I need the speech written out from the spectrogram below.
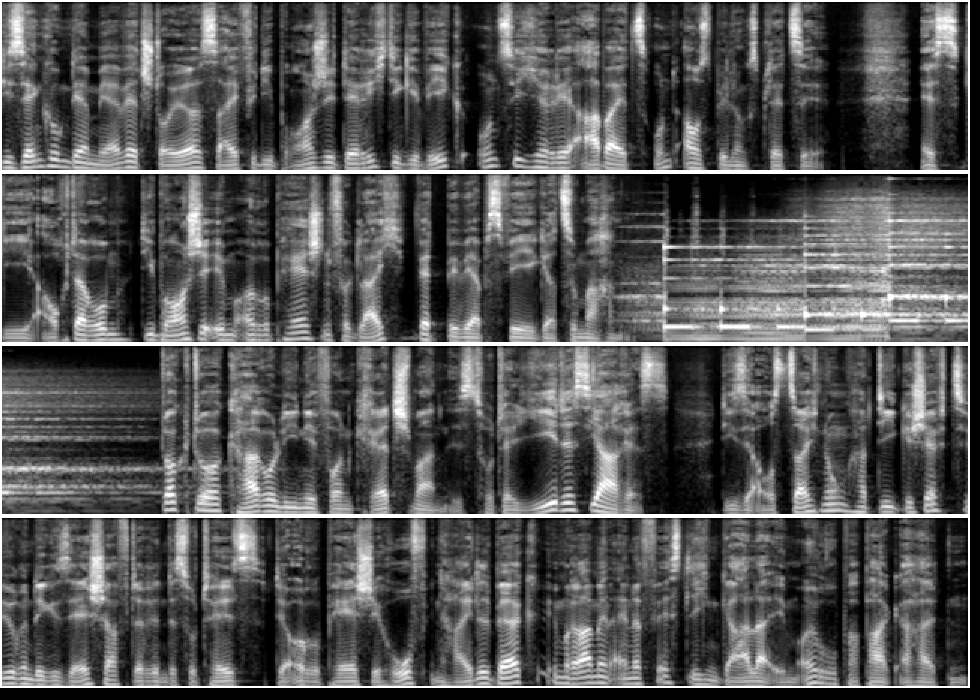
die Senkung der Mehrwertsteuer sei für die Branche der richtige Weg und sichere Arbeits- und Ausbildungsplätze. Es gehe auch darum, die Branche im europäischen Vergleich wettbewerbsfähiger zu machen. Dr. Caroline von Kretschmann ist Hotelier des Jahres. Diese Auszeichnung hat die geschäftsführende Gesellschafterin des Hotels Der Europäische Hof in Heidelberg im Rahmen einer festlichen Gala im Europapark erhalten.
